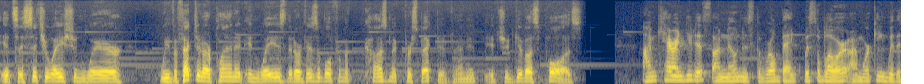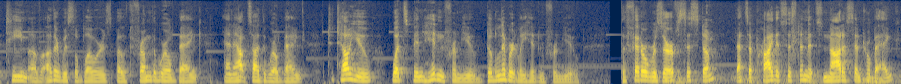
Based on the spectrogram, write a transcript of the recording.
it's a situation where we've affected our planet in ways that are visible from a cosmic perspective, and it, it should give us pause. I'm Karen Hudes. I'm known as the World Bank whistleblower. I'm working with a team of other whistleblowers, both from the World Bank and outside the World Bank, to tell you what's been hidden from you, deliberately hidden from you. The Federal Reserve System, that's a private system, it's not a central bank.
